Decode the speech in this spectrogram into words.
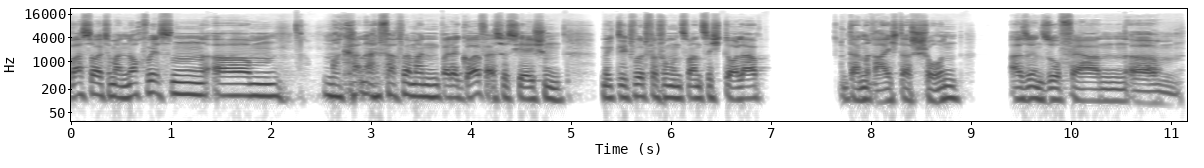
Was sollte man noch wissen? Ähm, man kann einfach, wenn man bei der Golf Association Mitglied wird für 25 Dollar, dann reicht das schon. Also insofern, ähm,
